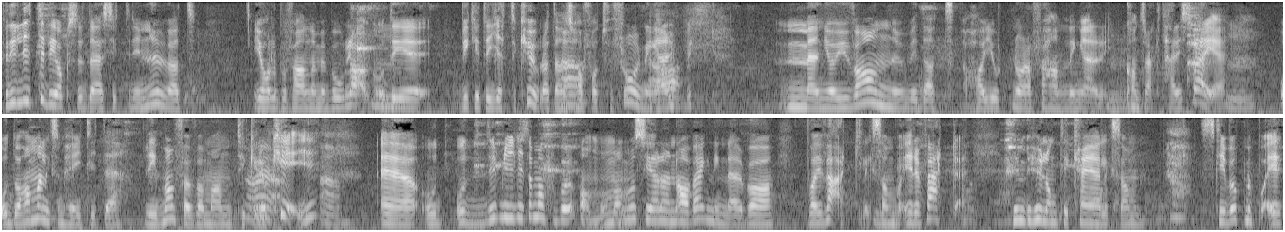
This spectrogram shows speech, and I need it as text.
För det är lite det också där jag sitter i nu att jag håller på att förhandla med bolag och det, vilket är jättekul att ens ha fått förfrågningar. Ja. Men jag är ju van nu vid att ha gjort några förhandlingar, kontrakt här i Sverige. Och då har man liksom höjt lite ribban för vad man tycker Ja, är ja. okej. Eh, och, och det blir lite att man får börja om och man måste göra en avvägning där. Vad, vad är värt liksom? Vad är det värt det? Hur, hur lång tid kan jag liksom skriva upp mig på? Är,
